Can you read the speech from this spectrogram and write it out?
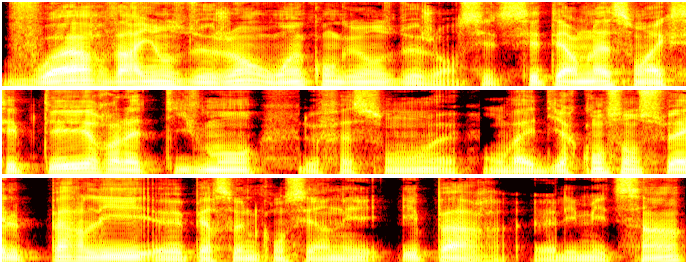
voire variance de genre ou incongruence de genre. Ces, termes-là sont acceptés relativement de façon, euh, on va dire, consensuelle par les euh, personnes concernées et par euh, les médecins,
